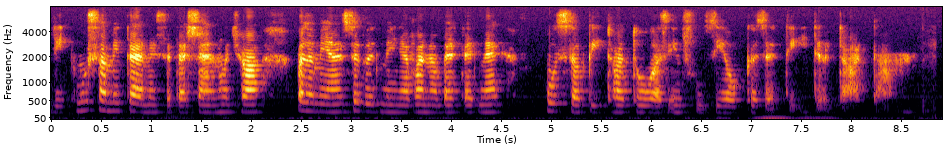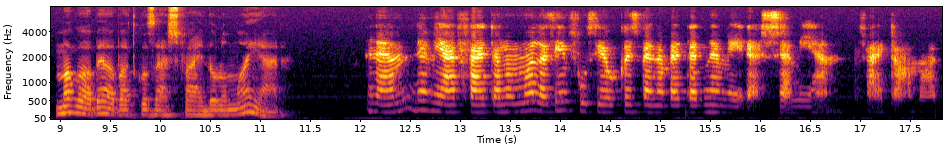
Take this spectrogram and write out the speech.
ritmus, ami természetesen, hogyha valamilyen szövődménye van a betegnek, hosszabbítható az infúziók közötti időtartam. Maga a beavatkozás fájdalommal jár? Nem, nem jár fájdalommal, az infúzió közben a beteg nem érez semmilyen fájdalmat.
